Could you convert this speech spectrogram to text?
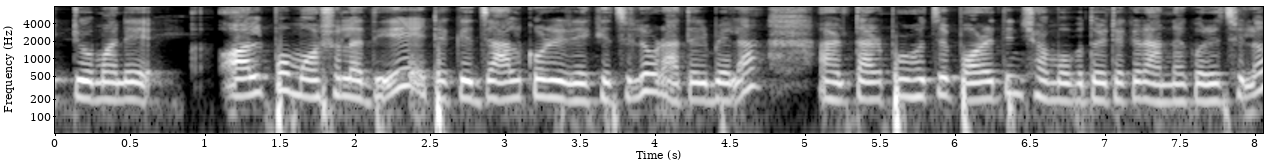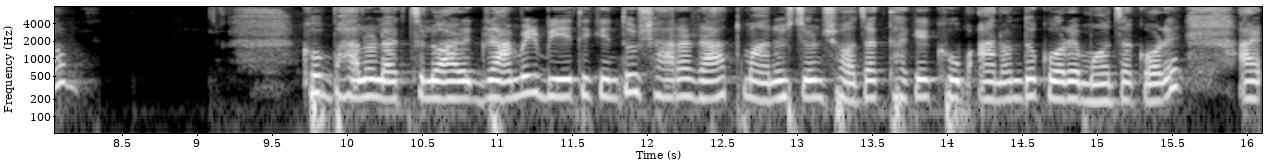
একটু মানে অল্প মশলা দিয়ে এটাকে জাল করে রেখেছিল রাতের বেলা। আর তারপর হচ্ছে পরের দিন সম্ভবত এটাকে রান্না করেছিল। খুব ভালো লাগছিল। আর গ্রামের বিয়েতে কিন্তু সারা রাত মানুষজন সজাগ থাকে, খুব আনন্দ করে, মজা করে। আর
